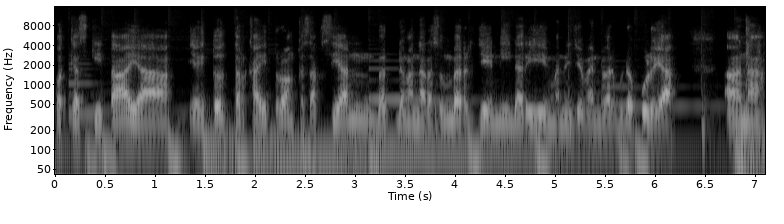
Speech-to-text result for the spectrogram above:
podcast kita ya yaitu terkait ruang kesaksian dengan narasumber Jenny dari manajemen 2020 ya. Uh, nah,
